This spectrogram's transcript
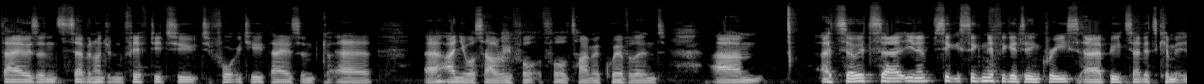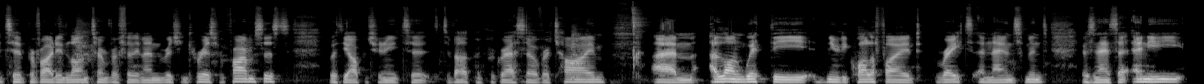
thousand seven hundred and fifty to to forty two thousand. Uh, uh, annual salary full full time equivalent. Um, uh, so it's uh, you know sig- significant increase. Uh, Boots said it's committed to providing long term fulfilling and enriching careers for pharmacists with the opportunity to, develop and progress over time. Um, along with the newly qualified rates announcement, it was announced that any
